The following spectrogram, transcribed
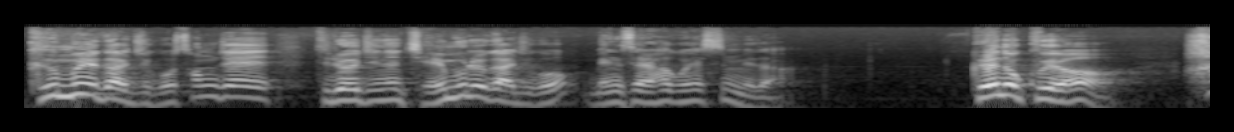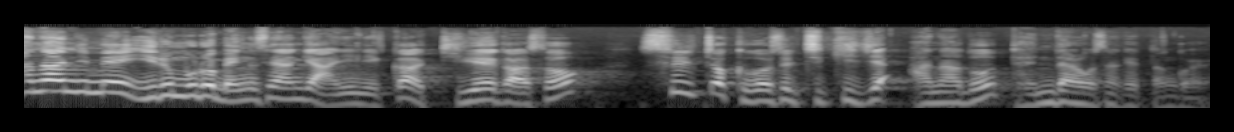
금을 가지고 성전에 드려지는 재물을 가지고 맹세를 하고 했습니다. 그래 놓고요. 하나님의 이름으로 맹세한 게 아니니까 뒤에 가서 슬쩍 그것을 지키지 않아도 된다고 생각했던 거예요.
